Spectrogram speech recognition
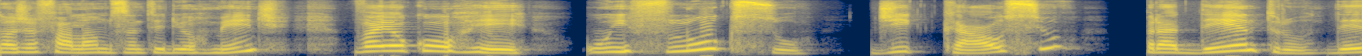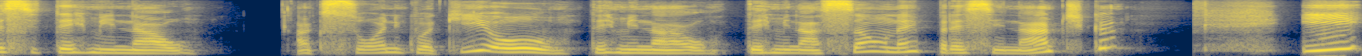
nós já falamos anteriormente, vai ocorrer o influxo de cálcio para dentro desse terminal axônico aqui, ou terminal, terminação né, pré-sináptica, e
